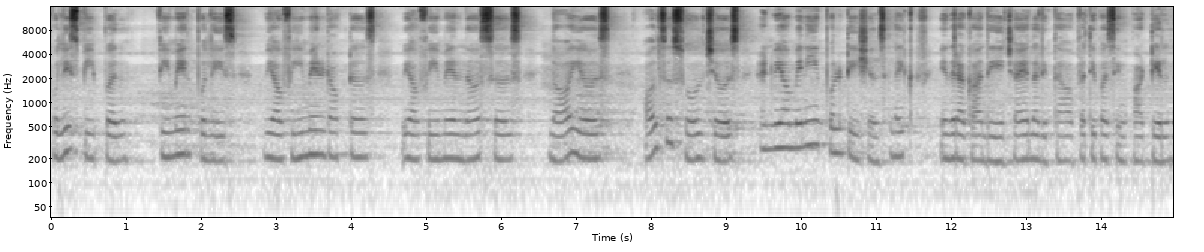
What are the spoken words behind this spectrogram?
police people, female police, we have female doctors, we have female nurses, lawyers, also soldiers, and we have many politicians like Indira Gandhi, Jayalalitha, Pratibha Singh Patil,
